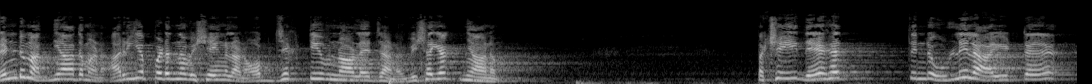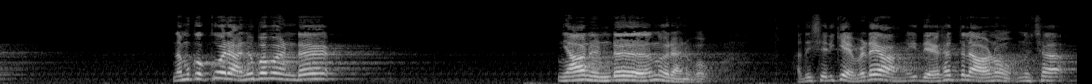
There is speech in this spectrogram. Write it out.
രണ്ടും അജ്ഞാതമാണ്. അറിയപ്പെടുന്ന വിഷയങ്ങളാണ്. ഒബ്ജക്റ്റീവ് നോളജാണ് വിഷയജ്ഞാനം. പക്ഷെ ഈ ദേഹത്തിന്റെ ഉള്ളിലായിട്ട് നമുക്കൊക്കെ ഒരു അനുഭവമുണ്ട്. ഞാനുണ്ട് എന്നൊരു അനുഭവം അത് ശരിക്കും എവിടെയാ? ഈ ദേഹത്തിലാണോ? എന്ന് വെച്ചാ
